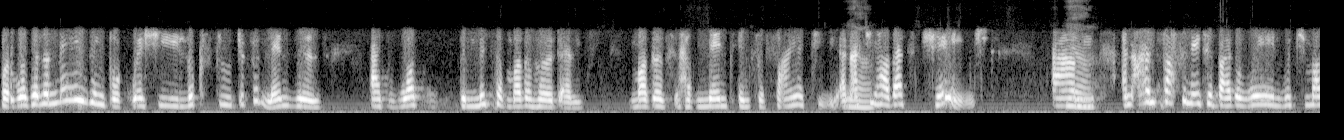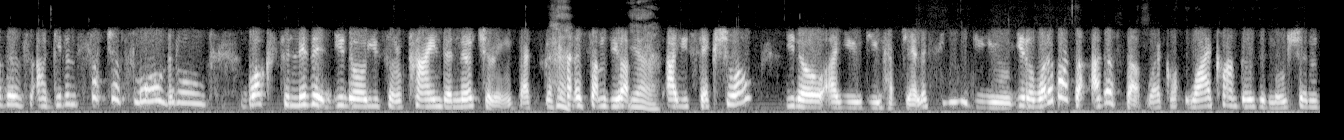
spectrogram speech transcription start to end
But it was an amazing book where she looks through different lenses at what the myth of motherhood and mothers have meant in society and yeah. actually how that's changed. Um, yeah. And I'm fascinated by the way in which mothers are given such a small little box to live in. You know, you sort of kind and nurturing. That kind of sums you up. Yeah. Are you sexual? You know, are you? Do you have jealousy? Do you? You know, what about the other stuff? Why, why can't those emotions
